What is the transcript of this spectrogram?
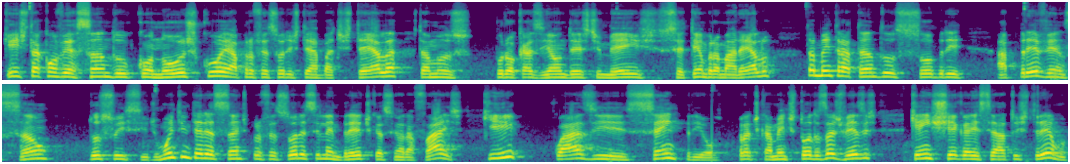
Quem está conversando conosco é a professora Esther Batistella. Estamos, por ocasião deste mês, Setembro Amarelo, também tratando sobre a prevenção do suicídio. Muito interessante, professor, esse lembrete que a senhora faz, que quase sempre, ou praticamente todas as vezes, quem chega a esse ato extremo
